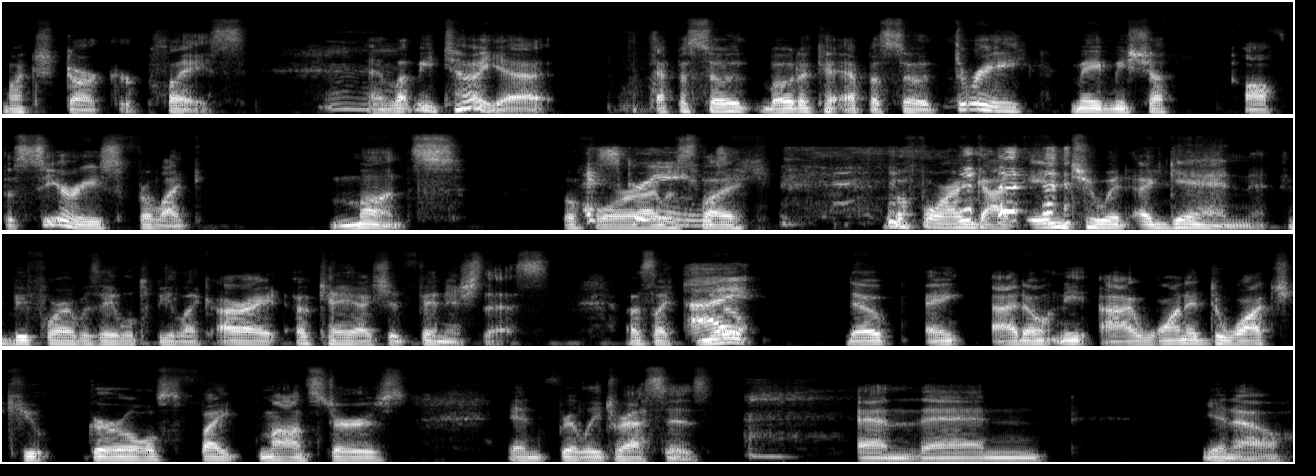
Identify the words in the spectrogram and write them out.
much darker place. Mhm. And let me tell you, episode Madoka episode three made me shut off the series for like months before I, was like, before I got into it again, before I was able to be like, all right, okay, I should finish this. I was like, I- nope, nope, ain't, I don't need, I wanted to watch cute girls fight monsters in frilly dresses. And then, you know,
